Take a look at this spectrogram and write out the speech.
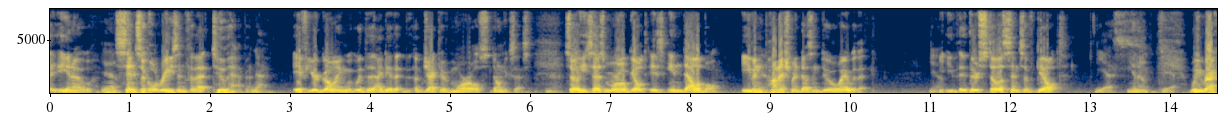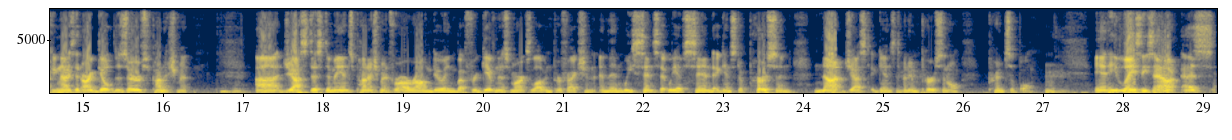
you know, Yeah. sensical reason for that to happen. No. If you're going with the idea that objective morals don't exist. So he says moral guilt is indelible. Even Yeah. punishment doesn't do away with it. Yeah. There's still a sense of guilt. Yes. You know. Yeah. We recognize that our guilt deserves punishment. Mm-hmm. Uh, justice demands punishment for our wrongdoing, but forgiveness marks love and perfection. And then we sense that we have sinned against a person, not just against Mm-hmm. an impersonal principle. And he lays these out as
